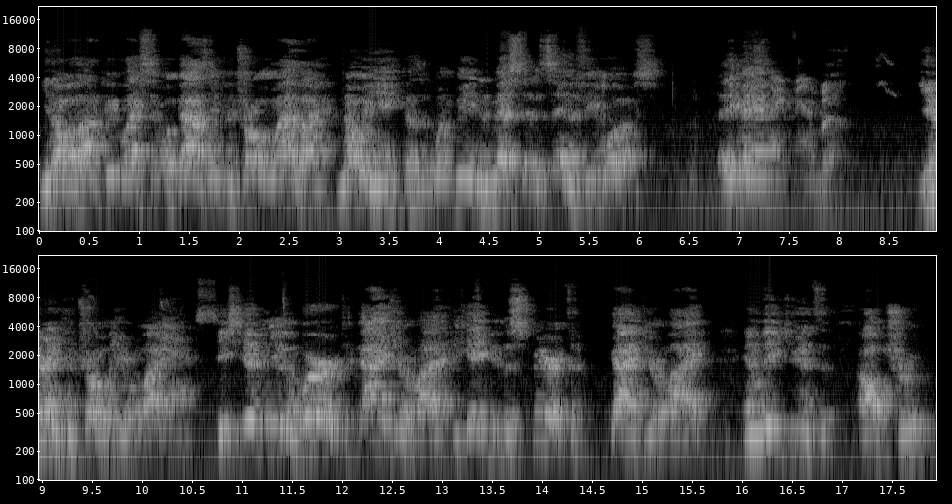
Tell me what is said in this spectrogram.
You know, a lot of people like to say, well, God's in control of my life. No, he ain't, because it wouldn't be in the mess that it's in if he was. Amen. Amen. You're in control of your life. Yes. He's given you the word to guide your life. He gave you the spirit to guide your life and lead you into all truth.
